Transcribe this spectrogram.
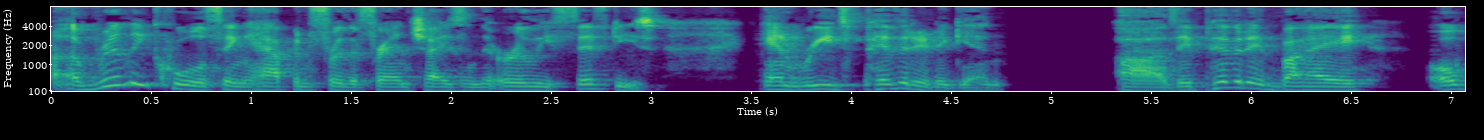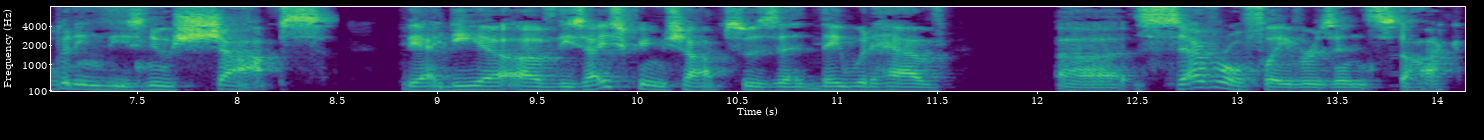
A really cool thing happened for the franchise in the early 50s, and Reed's pivoted again. Uh, they pivoted by opening these new shops. The idea of these ice cream shops was that they would have uh, several flavors in stock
